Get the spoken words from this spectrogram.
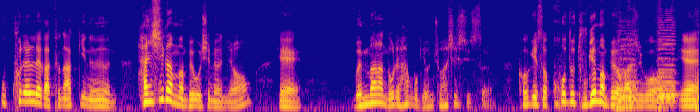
우쿨렐레 같은 악기는 한 시간만 배우시면요, 예, 웬만한 노래 한 곡 연주하실 수 있어요. 거기서 코드 두 개만 배워가지고, 예.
